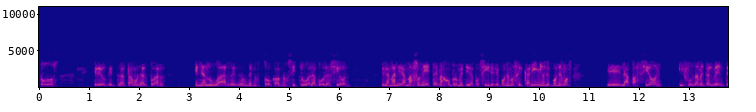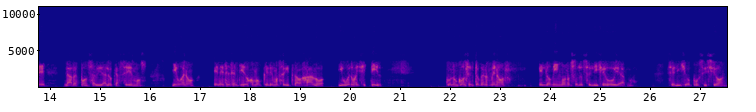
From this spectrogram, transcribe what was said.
todos creo que tratamos de actuar en el lugar desde donde nos toca o nos sitúa la población de la manera más honesta y más comprometida posible. Le ponemos el cariño, le ponemos eh, la pasión y fundamentalmente la responsabilidad de lo que hacemos. Y bueno, en ese sentido es como queremos seguir trabajando. Y vuelvo a insistir, con un concepto que no es menor. El domingo no solo se elige gobierno, se elige oposición.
